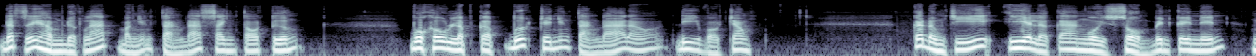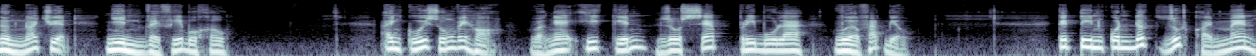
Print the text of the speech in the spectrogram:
Đất dưới hầm được lát bằng những tảng đá xanh to tướng. Bô khâu lập cập bước trên những tảng đá đó đi vào trong. Các đồng chí ILK ngồi xổm bên cây nến, ngừng nói chuyện, nhìn về phía bô khâu. Anh cúi xuống với họ và nghe ý kiến Joseph Pribula vừa phát biểu. Cái tin quân Đức rút khỏi Men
